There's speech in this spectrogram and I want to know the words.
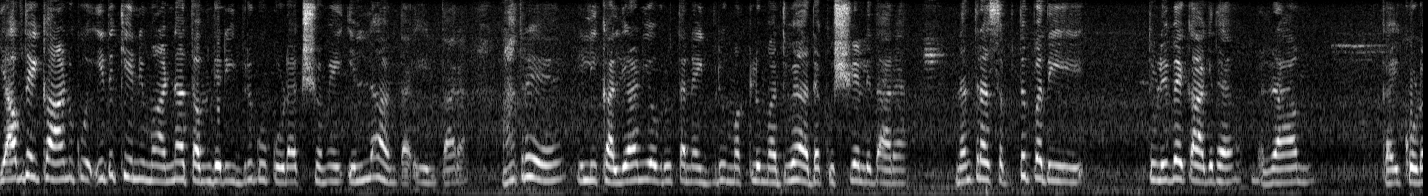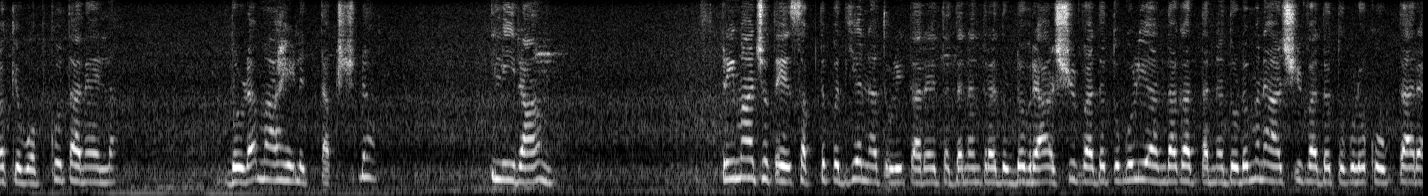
ಯಾವುದೇ ಕಾರಣಕ್ಕೂ ಇದಕ್ಕೆ ನಿಮ್ಮ ಅಣ್ಣ ತಮ್ಮದಿರಿ ಇಬ್ಬರಿಗೂ ಕೂಡ ಕ್ಷಮೆ ಇಲ್ಲ ಅಂತ ಹೇಳ್ತಾರೆ. ಆದರೆ ಇಲ್ಲಿ ಕಲ್ಯಾಣಿಯವರು ತನ್ನ ಇಬ್ಬರು ಮಕ್ಕಳು ಮದುವೆ ಆದ ಖುಷಿಯಲ್ಲಿದ್ದಾರೆ. ನಂತರ ಸಪ್ತಪದಿ ತುಳಿಬೇಕಾಗಿದೆ. ರಾಮ್ ಕೈ ಕೊಡೋಕ್ಕೆ ಒಪ್ಕೋತಾನೆ ಇಲ್ಲ. ದೊಡಮ್ಮ ಹೇಳಿದ ತಕ್ಷಣ, ಇಲ್ಲಿ ರಾಮ್, ಪ್ರೇಮ ಜೊತೆ ಸಪ್ತಪದಿಯನ್ನು ತುಳಿತಾರೆ. ತದನಂತರ ದೊಡ್ಡವರ ಆಶೀರ್ವಾದ ತಗೊಳ್ಳಿ ಅಂದಾಗ ತನ್ನ ದೊಡ್ಡಮ್ಮನ ಆಶೀರ್ವಾದ ತಗೊಳ್ಳೋಕೆ ಹೋಗ್ತಾರೆ.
